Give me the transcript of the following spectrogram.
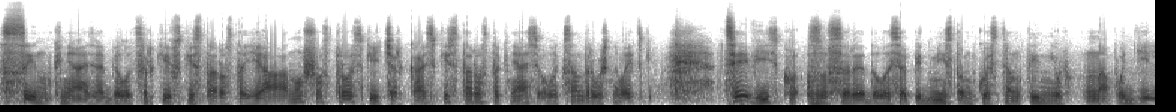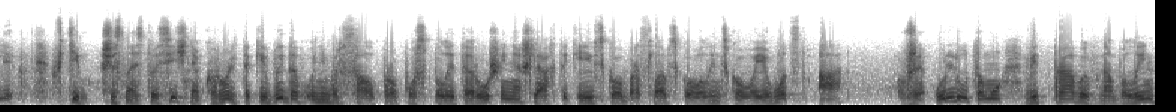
син князя, білоцерківський староста Януш Острозький, черкаський староста князь Олександр Вишневецький. Це військо зосередилося під містом Костянтинів на Поділлі. Втім, 16 січня король таки видав універсал про посполите рушення шляхти Київського, Браславського, Волинського воєводств. А вже у лютому відправив на Волинь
